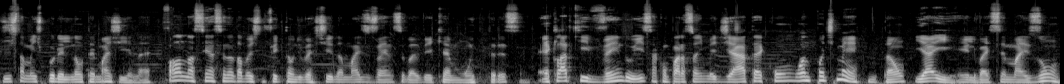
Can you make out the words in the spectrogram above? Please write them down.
justamente por ele não ter magia, né? Falando assim, a cena talvez não fique tão divertida, mas vendo você vai ver que é muito interessante. É claro que vendo isso, a comparação imediata é com One Punch Man. Então, e aí? Ele vai ser mais um?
